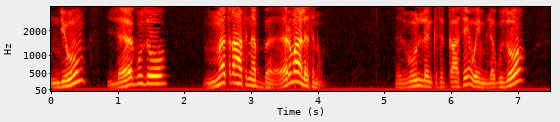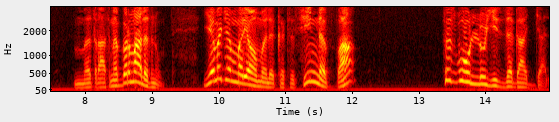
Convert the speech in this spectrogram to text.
እንዲሁም ለጉዞ መጥራት ነበር ማለት ነው። ሕዝቡን ለእንቅስቃሴ ወይም ለጉዞ መጥራት ነበር ማለት ነው። የመጀመሪያው መለከት ሲነፋ ሕዝቡ ሁሉ ይዘጋጃል።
